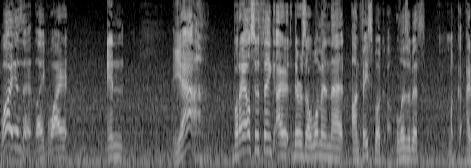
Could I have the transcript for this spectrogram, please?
Why is it? Like, why? And yeah. But I also think I there's a woman that on Facebook, Elizabeth, I,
